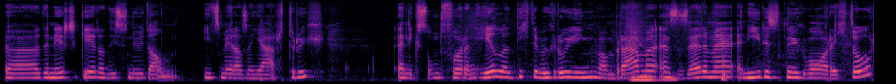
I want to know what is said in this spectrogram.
eh, de eerste keer. Dat is nu dan iets meer dan een jaar terug. En ik stond voor een hele dichte begroeiing van bramen en ze zeiden mij, en hier is het nu gewoon rechtdoor.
